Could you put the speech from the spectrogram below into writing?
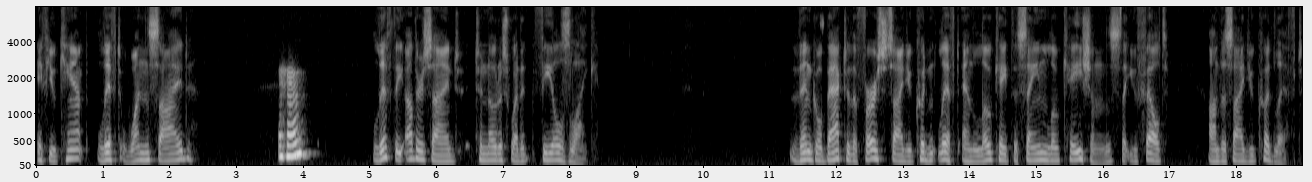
if you can't lift one side, Mm-hmm. lift the other side to notice what it feels like. Then go back to the first side you couldn't lift and locate the same locations that you felt on the side you could lift.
